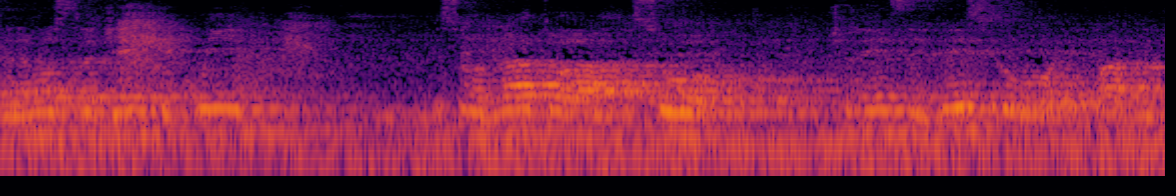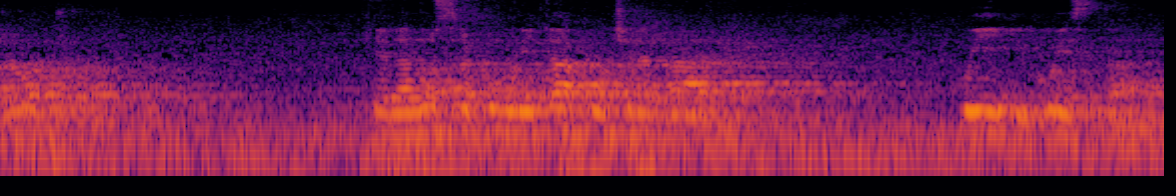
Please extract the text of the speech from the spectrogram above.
della nostra gente qui e sono grato a Sua Eccellenza il Vescovo e Padre Giorgio che la nostra comunità può celebrare qui in questa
